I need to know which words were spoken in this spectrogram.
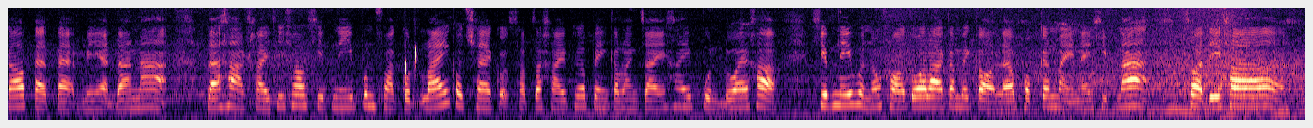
car 988มีแอดด้านหน้า และหากใครที่ชอบคลิปนี้ปุ่นฝากกดไลค์ กดแชร์ กด Subscribe เพื่อเป็นกำลังใจให้ปุ่นด้วยค่ะ คลิปนี้ปุ่นต้องขอตัวลากันไปก่อนแล้วพบกันใหม่ในคลิปหน้า สวัสดีค่ะ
